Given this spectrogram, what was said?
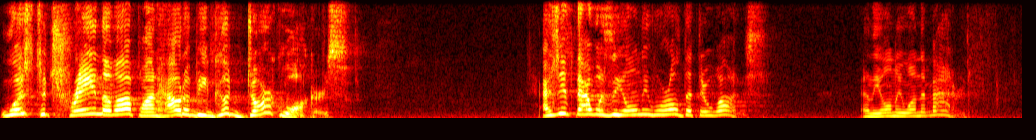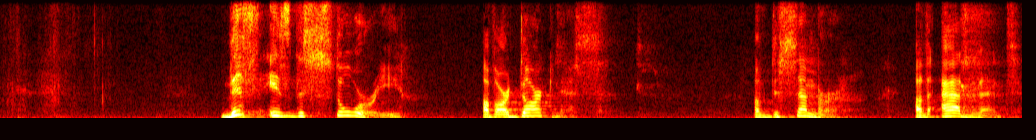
was to train them up on how to be good dark walkers. As if that was the only world that there was and the only one that mattered. This is the story of our darkness, of December, of Advent.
